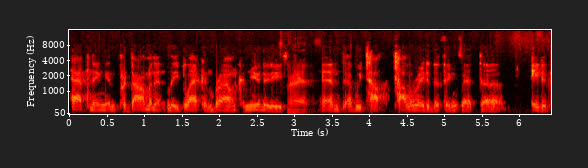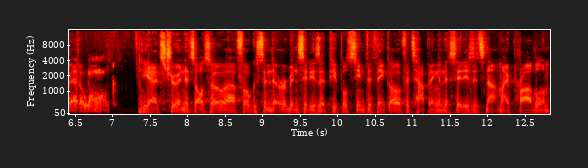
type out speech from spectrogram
happening in predominantly black and brown communities. Right. And uh, we to- tolerated the things that uh, aided that along. Yeah, it's true. And it's also uh, focused in the urban cities that people seem to think, oh, if it's happening in the cities, it's not my problem.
